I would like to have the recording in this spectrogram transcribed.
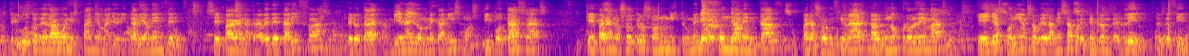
Los tributos del agua en España mayoritariamente se pagan a través de tarifas, pero también hay los mecanismos tipo tasas que para nosotros son un instrumento fundamental para solucionar algunos problemas que ellas ponían sobre la mesa, por ejemplo, en Berlín. Es decir,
